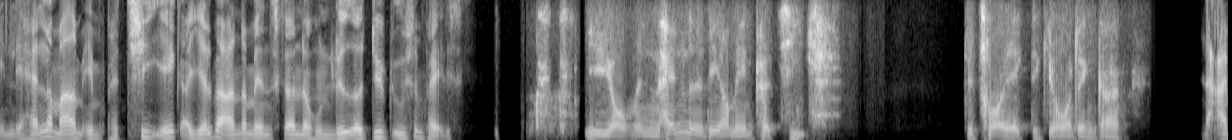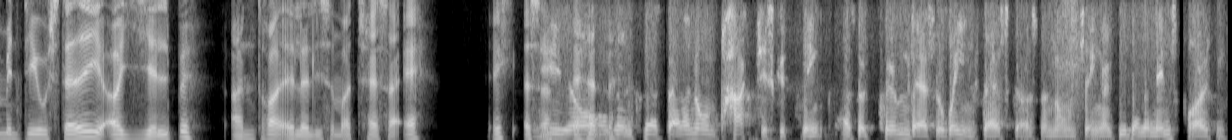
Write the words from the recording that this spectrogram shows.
egentlig handler meget om empati, ikke? Og hjælpe andre mennesker, når hun lyder dybt usympatisk. Jo, men handlede det om empati? Det tror jeg ikke, det gjorde dengang. Nej, men det er jo stadig at hjælpe andre, eller ligesom at tage sig af. Ikke? Altså, jo, behandle. men der- der er nogle praktiske ting. Altså tømme deres urinflasker og sådan nogle ting, og give dem en indsprøjtning.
